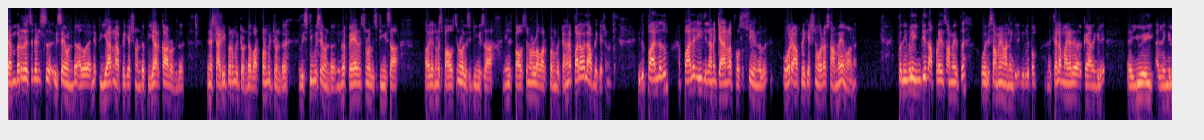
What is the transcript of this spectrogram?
ടെമ്പററി റെസിഡൻസ് വിസ ഉണ്ട്. അതുപോലെ തന്നെ പി ആറിന് ആപ്ലിക്കേഷൻ ഉണ്ട് പി ആർ കാർഡ് ഉണ്ട് പിന്നെ സ്റ്റഡി പെർമിറ്റ് ഉണ്ട് വർക്ക് പെർമിറ്റ് ഉണ്ട് വിസിറ്റിംഗ് വിസ ഉണ്ട്. നിങ്ങളുടെ പേരൻസിനുള്ള വിസിറ്റിംഗ് വിസ അതുപോലെ നിങ്ങളുടെ സ്പൗസിനുള്ള വിസിറ്റിംഗ് വിസ അല്ലെങ്കിൽ സ്പൗസിനുള്ള വർക്ക് പെർമിറ്റ് അങ്ങനെ പല പല ആപ്ലിക്കേഷൻ ഉണ്ട്. ഇത് പലതും പല രീതിയിലാണ് കാനഡ പ്രോസസ്സ് ചെയ്യുന്നത്. ഓരോ ആപ്ലിക്കേഷനും ഓരോ സമയമാണ്. ഇപ്പൊ നിങ്ങൾ ഇന്ത്യയിൽ നിന്ന് അപ്ലൈ ചെയ്യുന്ന സമയത്ത് ഒരു സമയമാണെങ്കിൽ നിങ്ങളിപ്പം ചില മലയാളികളൊക്കെ ആണെങ്കിൽ യു എ അല്ലെങ്കിൽ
